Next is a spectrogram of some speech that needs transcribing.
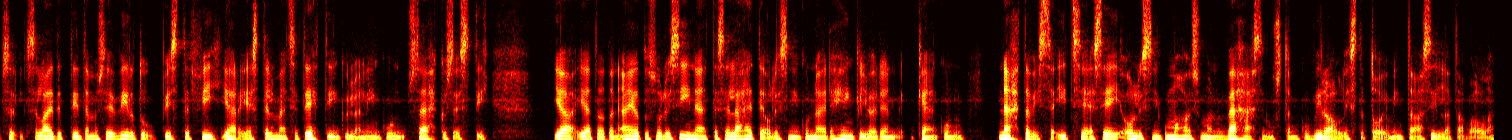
Se, se laitettiin tämmöiseen virtu.fi-järjestelmään, että se tehtiin kyllä niin kuin sähköisesti. Ja, ja tota, niin ajatus oli siinä, että se lähete olisi niin kuin näiden henkilöiden ikään kuin nähtävissä itse ja se ei olisi niin kuin mahdollisimman vähän semmoista niin kuin virallista toimintaa sillä tavalla.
